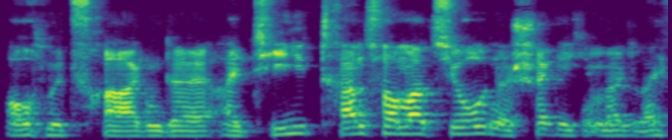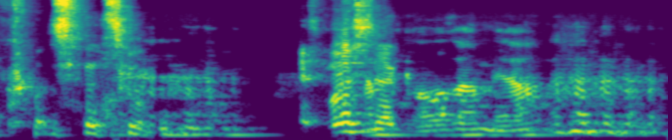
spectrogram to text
auch mit Fragen der IT-Transformation. Da schrecke ich immer gleich kurz zu. Es muss ja, grausam, ja.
